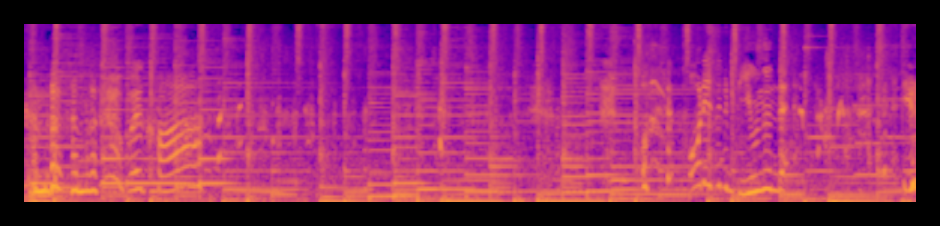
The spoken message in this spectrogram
간다 간다 왜 가? 오- 오리들이 비우는데 이래.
